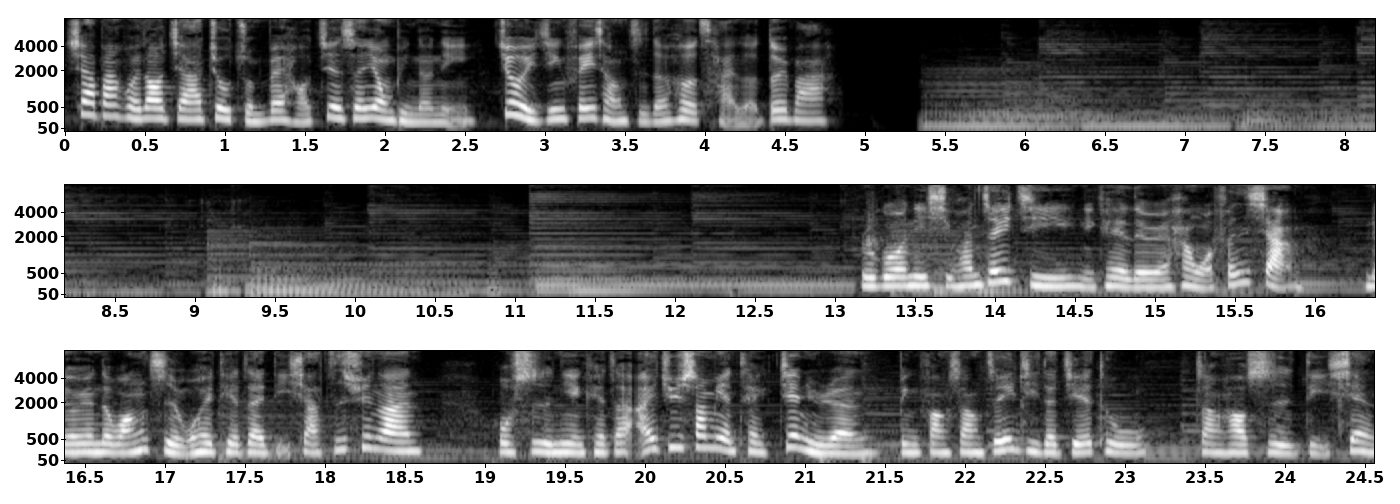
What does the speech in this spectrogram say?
下班回到家就准备好健身用品的你，就已经非常值得喝彩了，对吧？如果你喜欢这一集，你可以留言和我分享。留言的网址我会贴在底下资讯栏，或是你也可以在 IG 上面 tag 贱女人，并放上这一集的截图，账号是底线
